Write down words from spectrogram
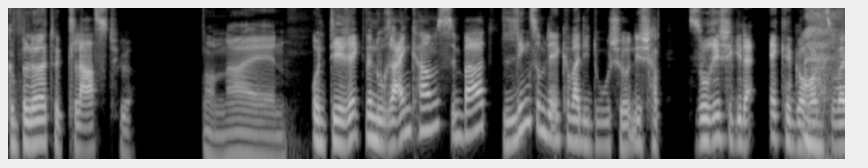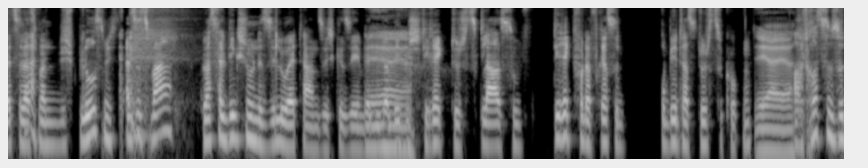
geblurrte Glastür. Oh nein. Und direkt, wenn du reinkamst im Bad, links um die Ecke war die Dusche und ich hab so richtig in der Ecke gehockt, so weißt du, dass man mich bloß nicht. Also es war, du hast halt wirklich nur eine Silhouette an sich gesehen, wenn du Ja, da ja. wirklich direkt durchs Glas so direkt vor der Fresse probiert hast durchzugucken. Ja, ja. Aber trotzdem so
